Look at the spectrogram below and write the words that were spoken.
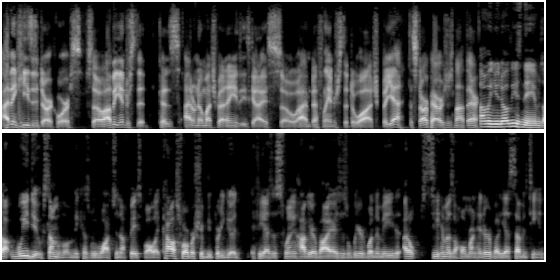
I think he's a dark horse. So I'll be interested because I don't know much about any of these guys. So I'm definitely interested to watch. But yeah, the star power is just not there. I mean, you know these names. Uh, we do some of them because we watch enough baseball. Like Kyle Schwarber should be pretty good if he has a swing. Javier Baez is a weird one to me. I don't see him as a home run hitter, but he has 17.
